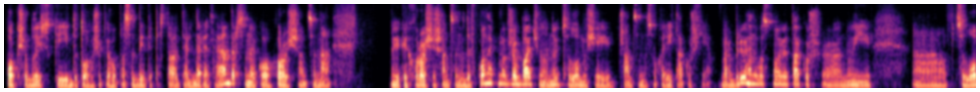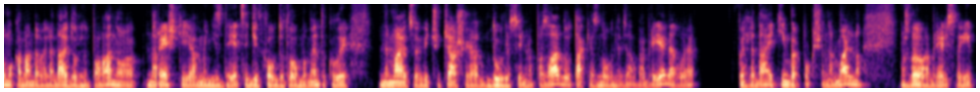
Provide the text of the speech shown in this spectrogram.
поки що близький до того, щоб його посадити, поставити Альдерета Андерсона, якого хороші шанси на у яких хороші шанси на Девкон, як ми вже бачили. Ну і в цілому ще й шанси на сухарі також є. Вербрюген в основі також. Е, ну і е, в цілому команда виглядає дуже непогано. Нарешті я мені здається дійшов до того моменту, коли не маю цього відчуття, що я дуже сильно позаду. Так, я знову не взяв Габріеля, але виглядає Тімбер поки що нормально. Можливо, Габріель свої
